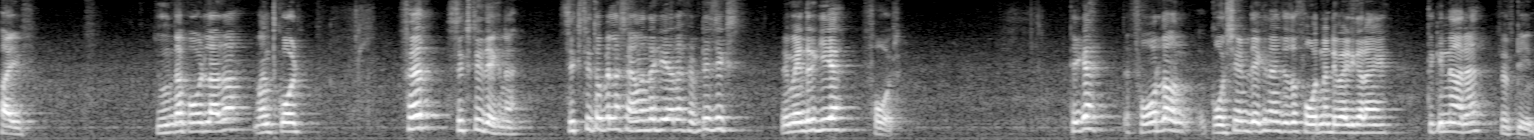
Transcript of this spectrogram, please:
5 ਜੂਨ ਦਾ ਕੋਡ ਲਾਦਾ ਮੰਥ ਕੋਡ ਫਿਰ 60 ਦੇਖਣਾ ਹੈ। 60 ਤੋਂ ਪਹਿਲਾਂ 7 ਦਾ ਕੀ ਆ ਰਿਹਾ? 56 ਰਿਮਾਈਂਡਰ ਕੀ ਹੈ? 4 ਠੀਕ ਹੈ? ਤੇ 4 ਦਾ ਕੋਸ਼ੀਐਂਟ ਦੇਖਣਾ ਜਦੋਂ 4 ਨਾਲ ਡਿਵਾਈਡ ਕਰਾਂਗੇ, ਤੇ ਕਿੰਨਾ ਆ ਰਿਹਾ? 15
